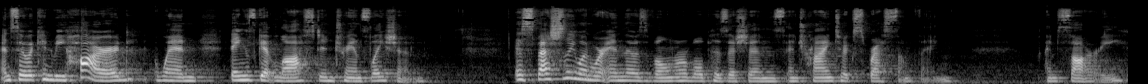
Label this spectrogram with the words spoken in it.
And so it can be hard when things get lost in translation, especially when we're in those vulnerable positions and trying to express something. I'm sorry.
